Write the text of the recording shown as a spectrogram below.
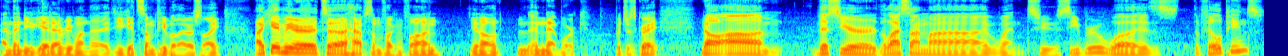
and then you get everyone that you get some people that are just like, I came here to have some fucking fun, you know, and network, which is great. No, um, this year the last time I went to Seabrew was the Philippines,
